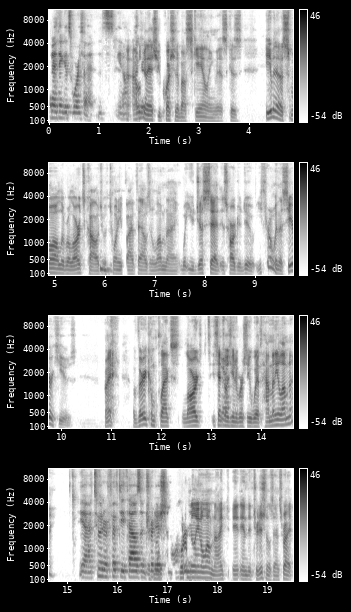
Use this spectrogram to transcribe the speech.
but i think it's worth it it's you know i was going to ask you a question about scaling this because even at a small liberal arts college with mm-hmm. 25,000 alumni, what you just said is hard to do. You throw in the Syracuse, right? A very complex, large centralized yeah. university with how many alumni? Yeah, 250,000 traditional. Quarter million alumni in, in the traditional sense, right?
